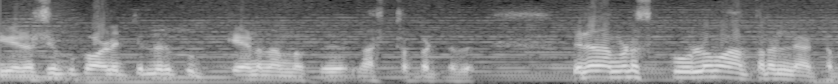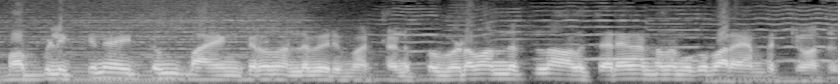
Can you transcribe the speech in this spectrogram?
ലീഡർഷിപ്പ് ക്വാളിറ്റിയുള്ള ഒരു കുട്ടിയാണ് നമുക്ക് നഷ്ടപ്പെട്ടത്. പിന്നെ നമ്മുടെ സ്കൂളിൽ മാത്രമല്ല കേട്ടോ പബ്ലിക്കിനായിട്ടും ഭയങ്കര നല്ല പെരുമാറ്റമാണ്. ഇപ്പൊ ഇവിടെ വന്നിട്ടുള്ള ആൾക്കാരെ കണ്ടാൽ നമുക്ക് പറയാൻ പറ്റും അത്.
